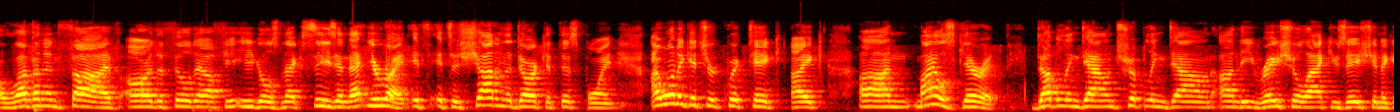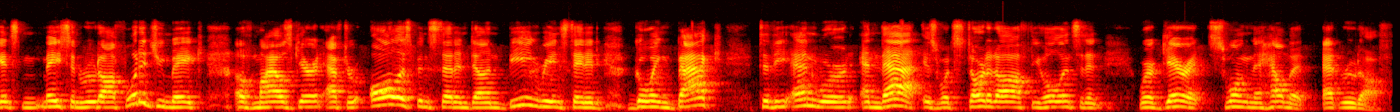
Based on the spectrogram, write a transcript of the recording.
11 and 5 are the Philadelphia Eagles next season. That you're right. It's it's a shot in the dark at this point. I want to get your quick take, Ike, on Myles Garrett doubling down, tripling down on the racial accusation against Mason Rudolph. What did you make of Myles Garrett after all has been said and done, being reinstated, going back to the N word? And that is what started off the whole incident where Garrett swung the helmet at Rudolph.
